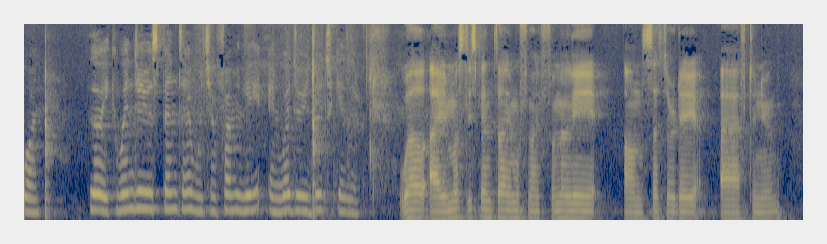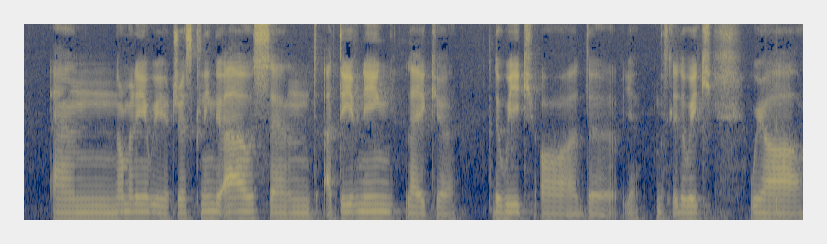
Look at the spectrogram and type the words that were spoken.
one. Loïc, when do you spend time with your family and what do you do together? Well, I mostly spend time with my family on Saturday afternoon, and normally we just clean the house. And at the evening, like uh, the week or the yeah, mostly the week, we are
